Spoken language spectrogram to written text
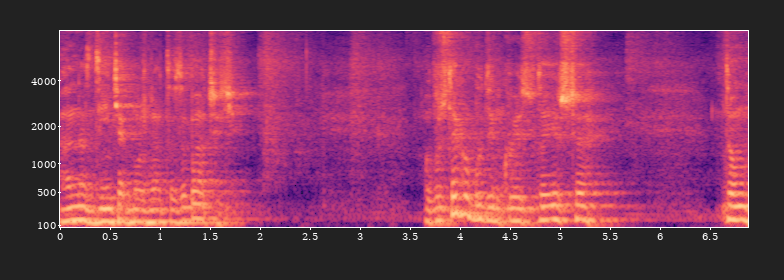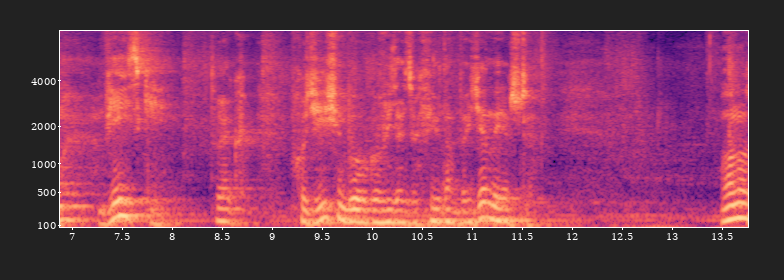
ale na zdjęciach można to zobaczyć. Oprócz tego budynku jest tutaj jeszcze dom wiejski. Tu jak wchodziliśmy, było go widać, za chwilę tam wejdziemy jeszcze. Ono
